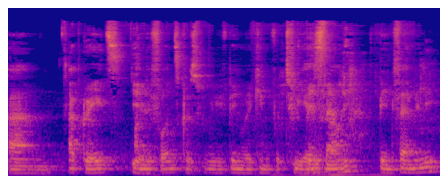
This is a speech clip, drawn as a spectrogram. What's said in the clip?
um, upgrades on the phones because we've been working for two Been years family? now. Been family.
